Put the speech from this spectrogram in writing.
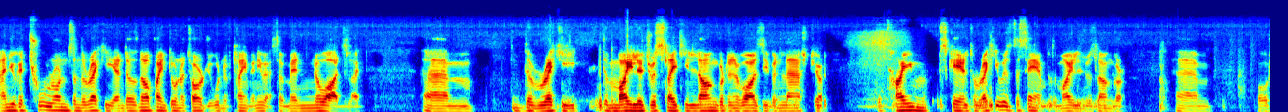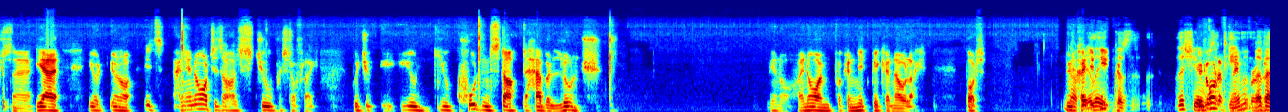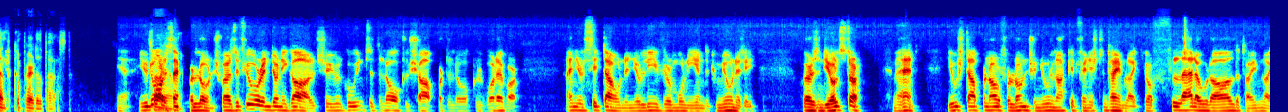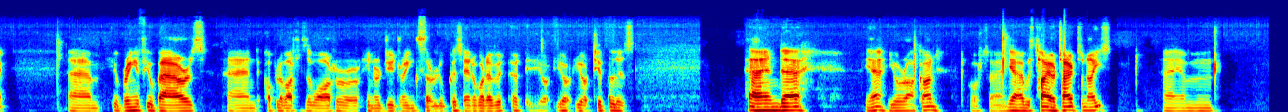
and you get two runs on the recce, and there's no point doing a third, you wouldn't have time anyway. So, I mean, no odds. Like, um, the recce, the mileage was slightly longer than it was even last year. The time scale to recce was the same, but the mileage was longer. Um, but uh, yeah, you you know, it's and I know it is all stupid stuff like, but you you you couldn't stop to have a lunch. You know, I know I'm fucking nitpicking now, like, but not really, because this year was a team event compared to the past. Yeah, you don't Sorry, have for lunch. Whereas if you were in Donegal, so you'll go into the local shop or the local whatever, and you'll sit down and you'll leave your money in the community. Whereas in the Ulster, man, you stop an hour for lunch and you'll not get finished in time. Like you're flat out all the time. Like um, you bring a few bars and a couple of bottles of water or energy drinks or Lucozade or whatever uh, your your your tipple is, and uh, yeah, you rock on. But uh, yeah, I was tired, tired tonight. I am.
